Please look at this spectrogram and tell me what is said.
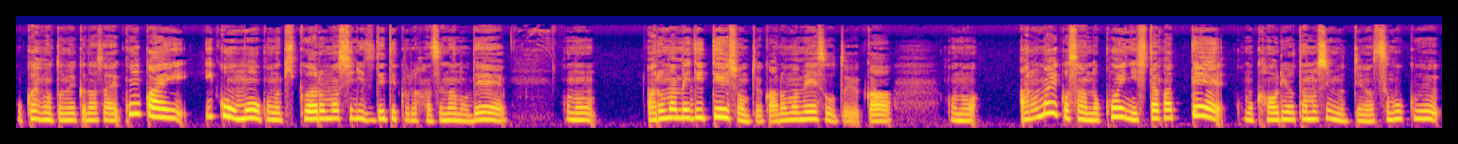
お買い求めください。今回以降もこの菊アロマシリーズ出てくるはずなので、このアロマメディテーションというか、アロマ瞑想というか、このアロマイコさんの声に従って、この香りを楽しむっていうのはすごく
